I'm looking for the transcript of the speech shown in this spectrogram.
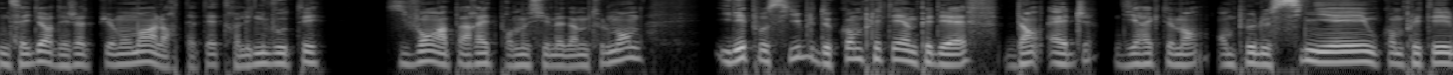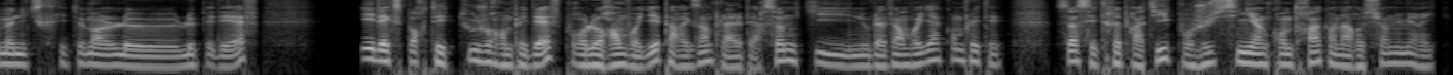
insider déjà depuis un moment, alors t'as peut-être les nouveautés qui vont apparaître pour monsieur et madame tout le monde. Il est possible de compléter un PDF dans Edge directement. On peut le signer ou compléter manuscritement le, le PDF et l'exporter toujours en PDF pour le renvoyer par exemple à la personne qui nous l'avait envoyé à compléter. Ça c'est très pratique pour juste signer un contrat qu'on a reçu en numérique.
